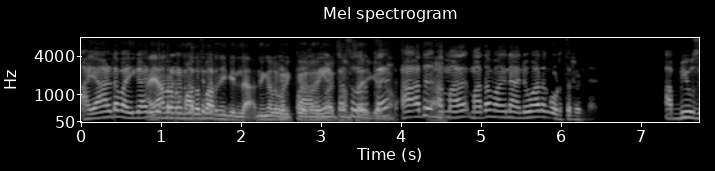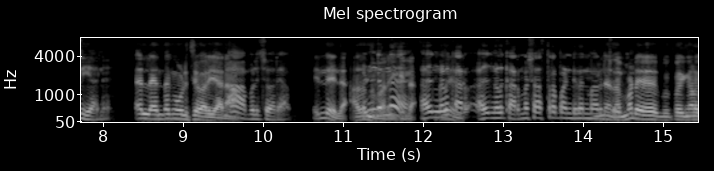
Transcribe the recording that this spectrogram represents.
അയാളുടെ വൈകാരിക പറഞ്ഞിട്ടില്ല. നിങ്ങൾ അത് മതം അതിന് അനുവാദം കൊടുത്തിട്ടുണ്ട്. അബ്യൂസ് ചെയ്യാന്. അല്ല എന്തെങ്കിലും വിളിച്ചു പറയാനാ? ആ വിളിച്ചു പറയാം. ഇല്ല ഇല്ല. അതൊന്നും പറഞ്ഞില്ല അത് നിങ്ങൾ കർമ്മശാസ്ത്ര പണ്ഡിതന്മാർ നമ്മുടെ ഇപ്പൊ നിങ്ങളെ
